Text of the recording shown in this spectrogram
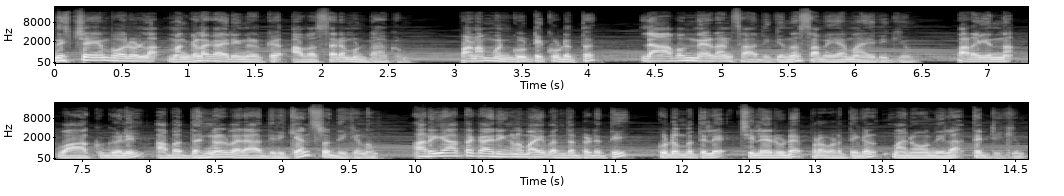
നിശ്ചയം പോലുള്ള മംഗളകാര്യങ്ങൾക്ക് അവസരമുണ്ടാകും. പണം മുൻകൂട്ടി കൊടുത്ത് ലാഭം നേടാൻ സാധിക്കുന്ന സമയമായിരിക്കും. പറയുന്ന വാക്കുകളിൽ അബദ്ധങ്ങൾ വരാതിരിക്കാൻ ശ്രദ്ധിക്കണം. അറിയാത്ത കാര്യങ്ങളുമായി ബന്ധപ്പെടുത്തി കുടുംബത്തിലെ ചിലരുടെ പ്രവൃത്തികൾ മനോനില തെറ്റിക്കും.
